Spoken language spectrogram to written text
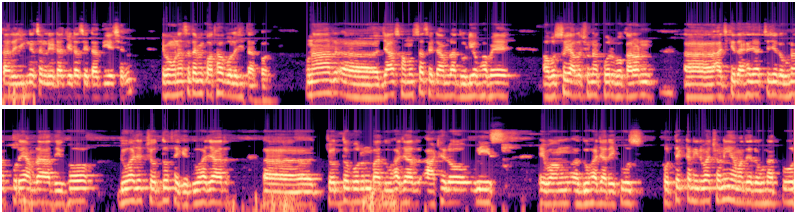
তার রেজিগনেশন লেটার যেটা সেটা দিয়েছেন, এবং ওনার সাথে আমি কথাও বলেছি তারপর। ওনার যা সমস্যা সেটা আমরা দলীয়ভাবে অবশ্যই আলোচনা করব, কারণ আজকে দেখা যাচ্ছে যে রঘুনাথপুরে আমরা দীর্ঘ দু হাজার চোদ্দ থেকে দু হাজার চোদ্দ বলুন বা দু হাজার আঠেরো, উনিশ এবং দু হাজার একুশ, প্রত্যেকটা নির্বাচনেই আমাদের রঘুনাথপুর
